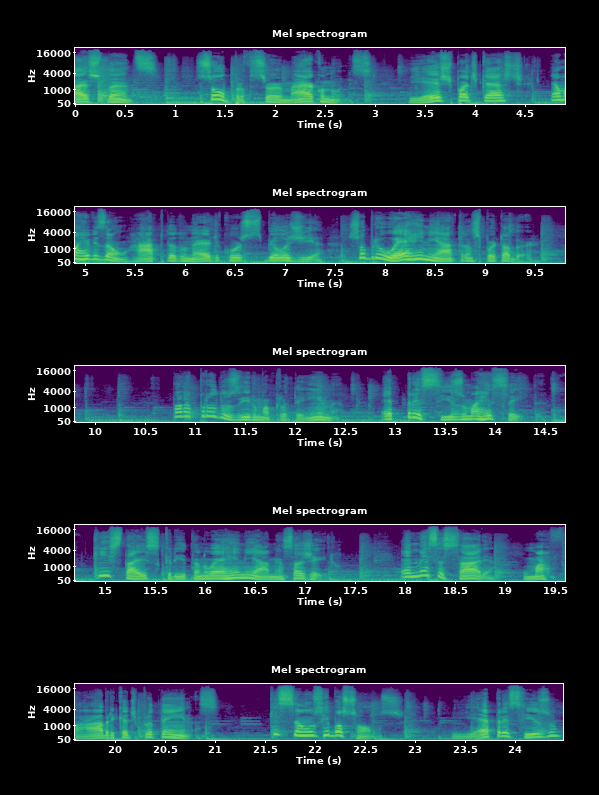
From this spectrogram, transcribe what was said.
Olá, estudantes! Sou o professor Marco Nunes e este podcast é uma revisão rápida do Nerd Cursos Biologia sobre o RNA transportador. Para produzir uma proteína, é preciso uma receita, que está escrita no RNA mensageiro. É necessária uma fábrica de proteínas, que são os ribossomos, e é preciso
